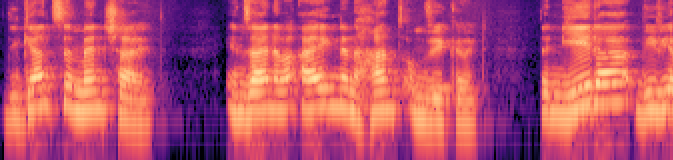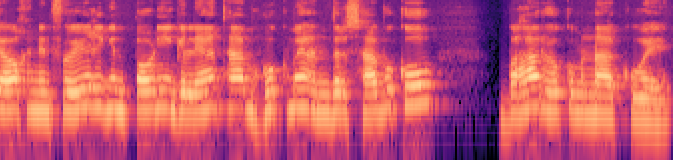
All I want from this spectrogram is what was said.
die ganze Menschheit in seiner eigenen Hand umwickelt. Denn jeder, wie wir auch in den vorherigen Paudien gelernt haben, Hukme andar sabuko, bahar hukum na kue.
